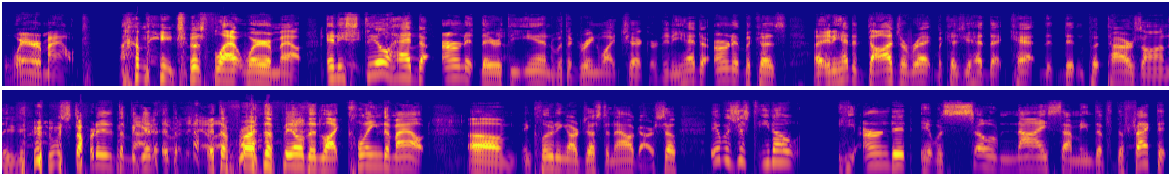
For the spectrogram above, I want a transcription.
wear him out. I mean, just flat wear him out. And he still had to earn it there at the end with a green white checkered. And he had to earn it because, uh, and he had to dodge a wreck because you had that cat that didn't put tires on who started at the beginning, at the, at the front of the field and like cleaned them out, um, including our Justin Allgaier. So it was just, you know, he earned it. It was so nice. I mean, the the fact that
